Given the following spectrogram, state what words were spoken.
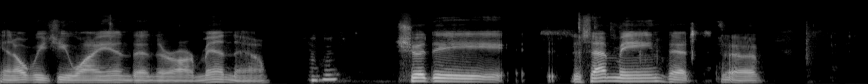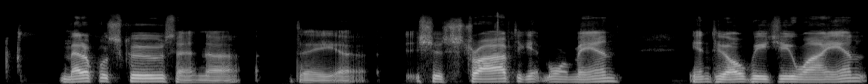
in OBGYN than there are men now. Mm-hmm. Should the, does that mean that uh, medical schools and uh, they uh, should strive to get more men into OBGYN?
